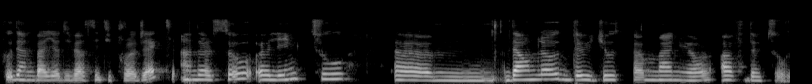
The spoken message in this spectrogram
Food and Biodiversity Project, and also a link to um, download the user manual of the tool.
